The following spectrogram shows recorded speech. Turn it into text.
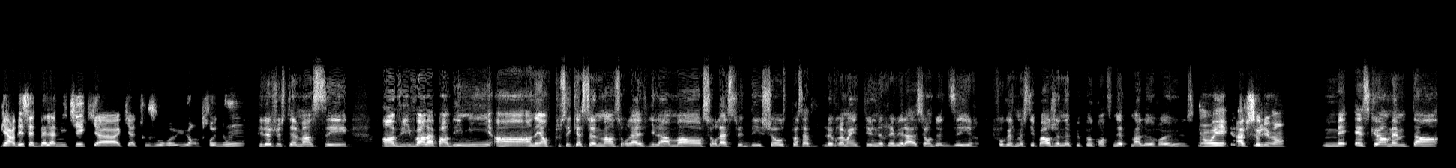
garder cette belle amitié qui a qui a toujours eu entre nous. Puis là justement, c'est en vivant la pandémie, en, en, ayant tous ces questionnements sur la vie, la mort, sur la suite des choses, toi, ça a vraiment été une révélation de dire que je me sépare, je ne peux pas continuer d'être malheureuse. Oui, absolument. Mais est-ce qu'en même temps,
